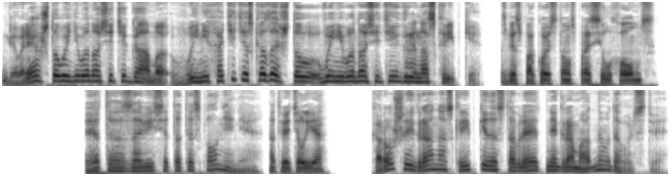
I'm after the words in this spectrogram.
Говоря, что вы не выносите гамма, вы не хотите сказать, что вы не выносите игры на скрипке? С беспокойством спросил Холмс. Это зависит от исполнения, ответил я. Хорошая игра на скрипке доставляет мне громадное удовольствие.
